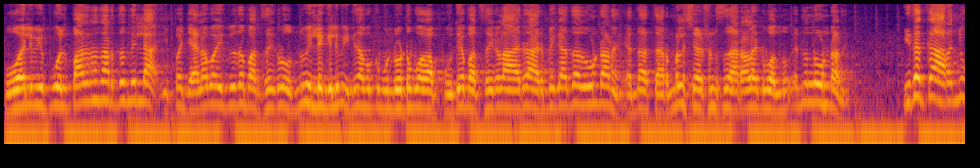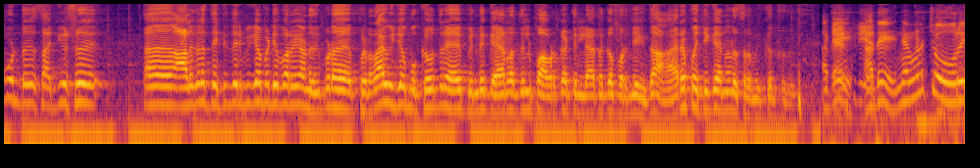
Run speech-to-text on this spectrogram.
പോലും ഇപ്പോൾ ഉൽപ്പാദനം നടത്തുന്നില്ല. ഇപ്പം ജലവൈദ്യുത പദ്ധതികളൊന്നും ഇല്ലെങ്കിലും ഇനി നമുക്ക് മുന്നോട്ട് പോകാം. പുതിയ പദ്ധതികൾ ആരും ആരംഭിക്കാത്തത് അതുകൊണ്ടാണ്. എന്താ തെർമൽ സ്റ്റേഷൻസ് ധാരാളമായിട്ട് വന്നു എന്നുള്ളതുകൊണ്ടാണ്. ഇതൊക്കെ അറിഞ്ഞുകൊണ്ട് സജീഷ് ആളുകളെ തെറ്റിദ്ധരിപ്പിക്കാൻ വേണ്ടി പറയുകയാണ് ഇവിടെ പിണറായി വിജയൻ മുഖ്യമന്ത്രിയായ പിന്നെ കേരളത്തിൽ പവർ കട്ടില്ല എന്നൊക്കെ പറഞ്ഞ് ഇത് ആരെ പറ്റിക്കാനാണ് ശ്രമിക്കുന്നത്? അതെ ഞങ്ങൾ ചോറ്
